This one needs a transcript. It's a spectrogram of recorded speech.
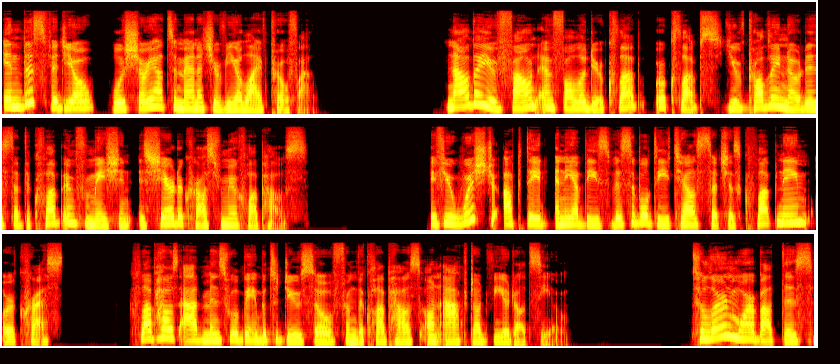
In this video, we'll show you how to manage your Veo Live profile. Now that you've found and followed your club or clubs, you've probably noticed that the club information is shared across from your clubhouse. If you wish to update any of these visible details, such as club name or crest, Clubhouse admins will be able to do so from the Clubhouse on app.veo.co. To learn more about this,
